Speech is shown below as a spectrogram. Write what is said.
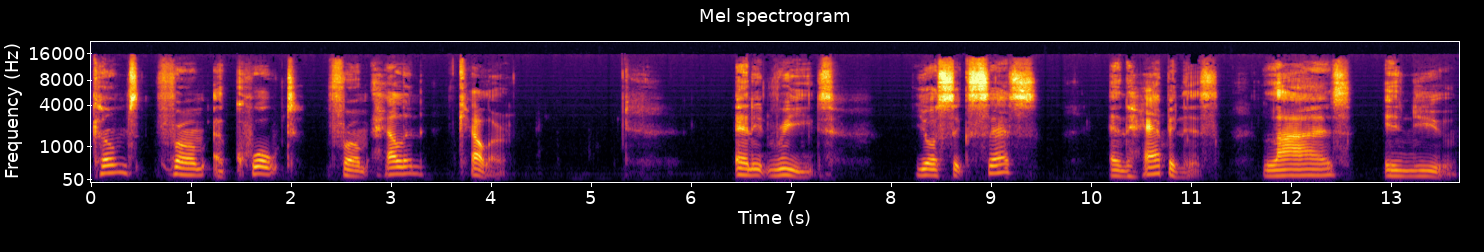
comes from a quote from Helen Keller. And it reads, Your success and happiness lies in you.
